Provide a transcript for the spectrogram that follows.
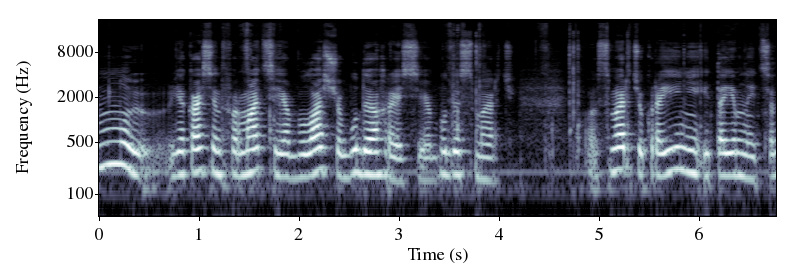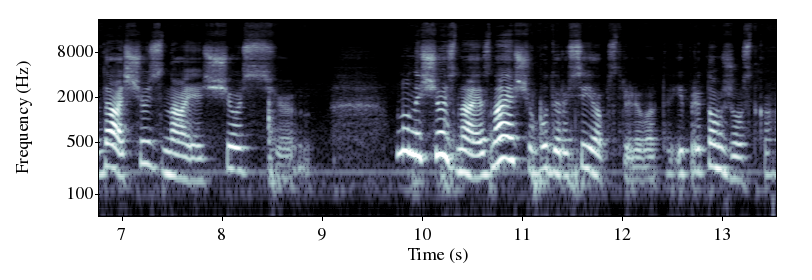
Ну, якась інформація була, що буде агресія, буде смерть. Смерть Україні і таємниця. Да, щось знає, щось. е, Ну, не щось знає, знає, що буде Росія обстрілювати. І притом жорстко.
